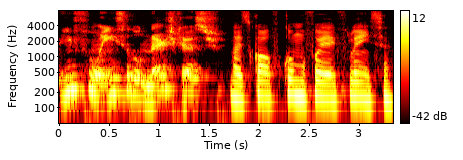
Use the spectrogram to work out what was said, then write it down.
influência do Nerdcast. Mas qual, como foi a influência?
